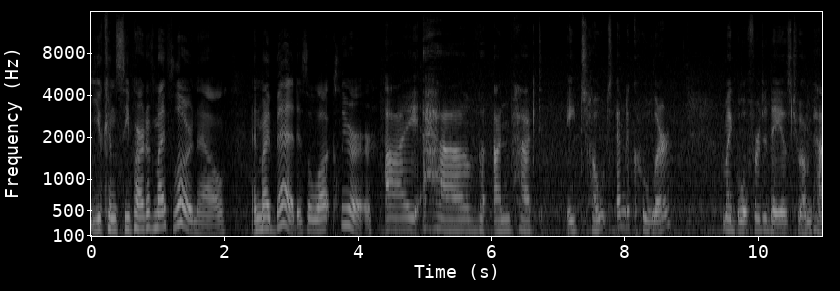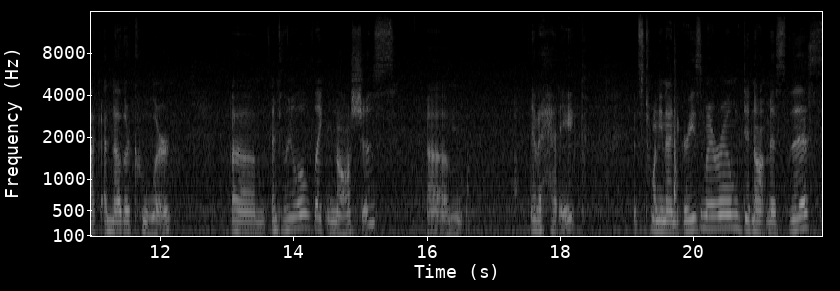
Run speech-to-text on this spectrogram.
you can see part of my floor now. And my bed is a lot clearer. I have unpacked a tote and a cooler my goal for today is to unpack another cooler. Um, I'm feeling a little like nauseous. Um, I have a headache. It's 29 degrees in my room. Did not miss this.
